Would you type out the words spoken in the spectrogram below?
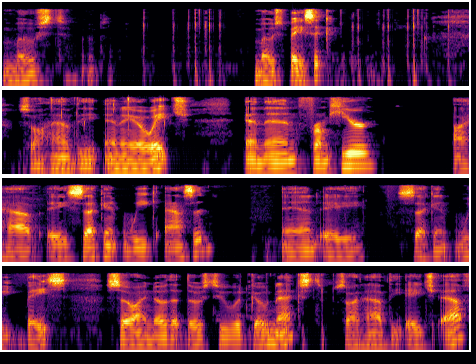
most, most basic. So I'll have the NaOH. And then from here, I have a second weak acid and a second weak base. So I know that those two would go next. So I'd have the HF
